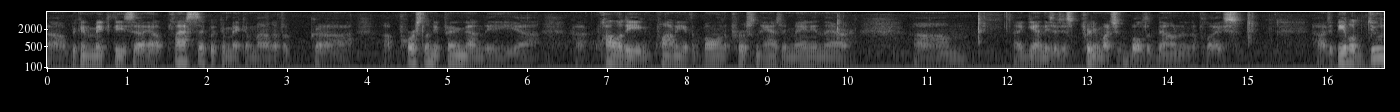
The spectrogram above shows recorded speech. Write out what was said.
Uh, we can make these uh, out of plastic. We can make them out of a, uh, a porcelain, depending on the uh, uh, quality and quantity of the bone the person has remaining there. Um, again, these are just pretty much bolted down into place. Uh, to be able to do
